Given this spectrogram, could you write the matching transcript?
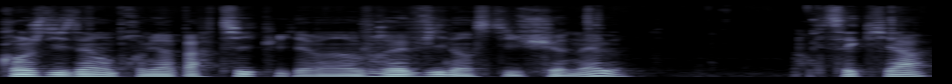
quand je disais en première partie qu'il y avait un vrai vide institutionnel, c'est qu'il y a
